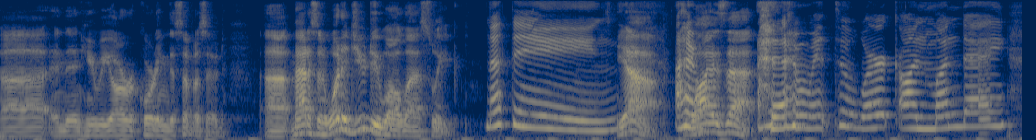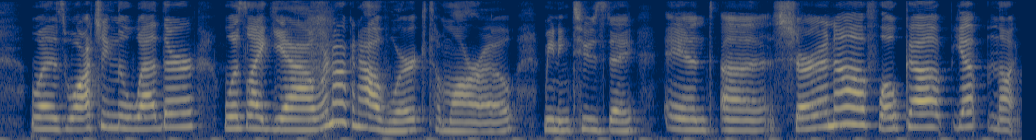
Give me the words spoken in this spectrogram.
Uh, and then here we are recording this episode. Uh, Madison, what did you do all last week? Nothing. Yeah. I- Why is that? I went to work on Monday. Was watching the weather was like, yeah, we're not gonna have work tomorrow, meaning Tuesday. And uh, sure enough, woke up. Yep, not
